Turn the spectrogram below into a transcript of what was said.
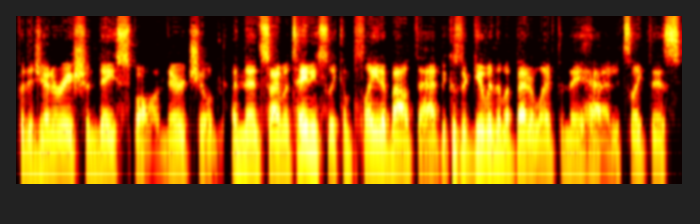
for the generation they spawn, their children, and then simultaneously complain about that because they're giving them a better life than they had. It's like this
